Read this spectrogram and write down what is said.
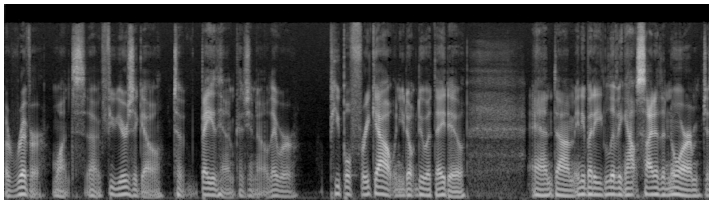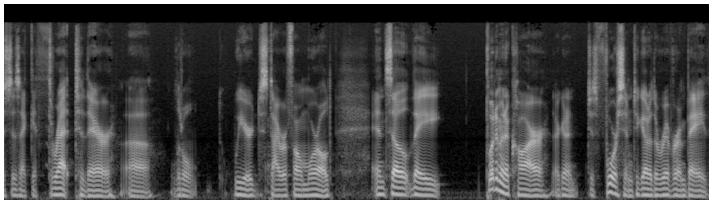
a river once uh, a few years ago to bathe him because you know they were people freak out when you don't do what they do, and um, anybody living outside of the norm just is like a threat to their uh, little weird styrofoam world, and so they put him in a car. They're gonna just force him to go to the river and bathe,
